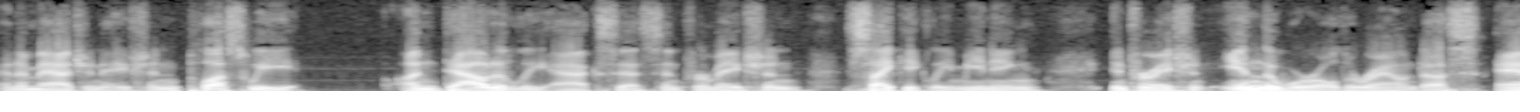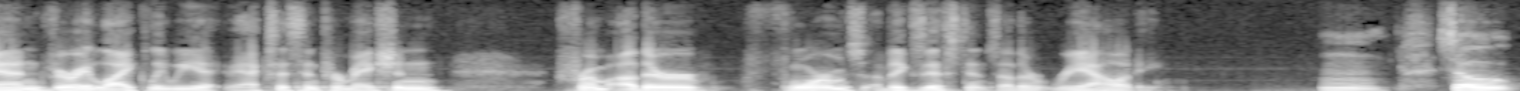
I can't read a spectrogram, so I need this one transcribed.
an imagination. Plus we undoubtedly access information psychically, meaning information in the world around us, and very likely we access information from other forms of existence, other reality. So,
